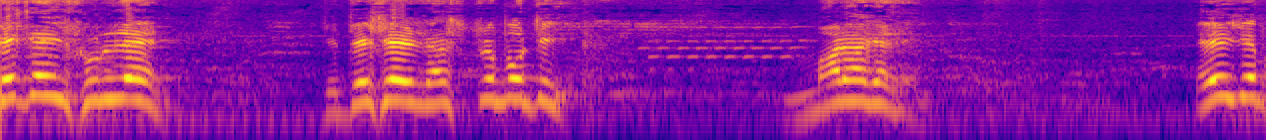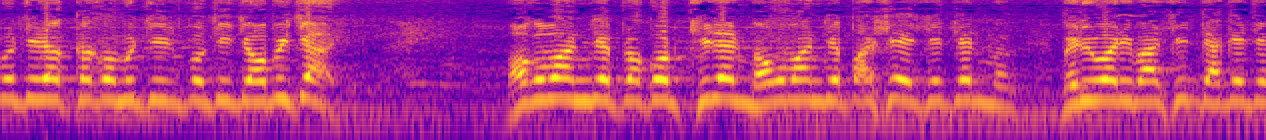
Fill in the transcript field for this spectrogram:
থেকেই শুনলেন যে দেশের রাষ্ট্রপতি মারা গেলেন। এই যে প্রতিরক্ষা কমিটির প্রতি যে অবিচার ভগবান যে প্রকট ছিলেন, ভগবান যে পাশে এসেছেন বেরুয়ারিবাসীর ডাকে যে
